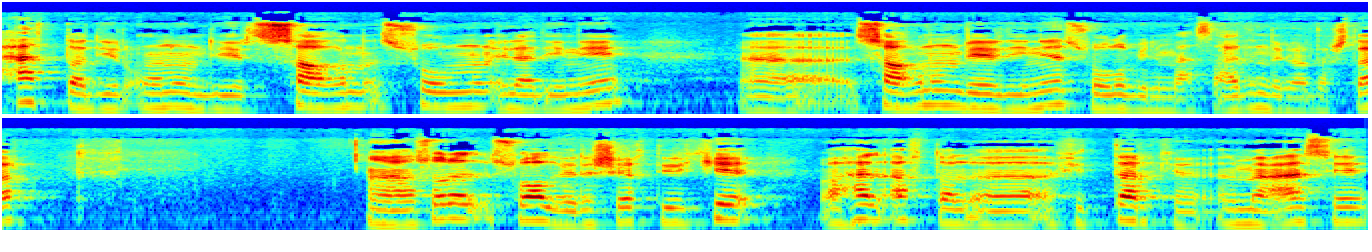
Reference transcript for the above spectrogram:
Hətta deyir onun deyir sağını, solunun elədiyini, ə, sağının verdiyini solu bilməz. Aydındır qardaşlar. Ə, sonra sual verir şeyx deyir ki: "Həl əfdal fit-tərk el-məasi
